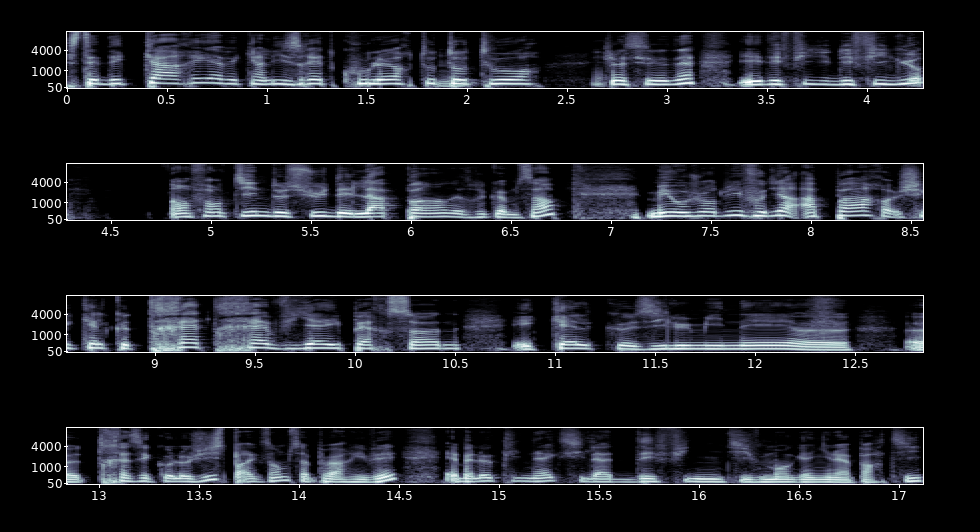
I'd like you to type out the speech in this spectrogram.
C'était des carrés avec un liseré de couleur tout Mm. autour. Je sais pas si vous voyez, Et des, fi- des figures enfantine dessus, des lapins, des trucs comme ça. Mais aujourd'hui, il faut dire, à part chez quelques très très vieilles personnes et quelques illuminés euh, euh, très écologistes, par exemple, ça peut arriver, eh ben, le Kleenex, il a définitivement gagné la partie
